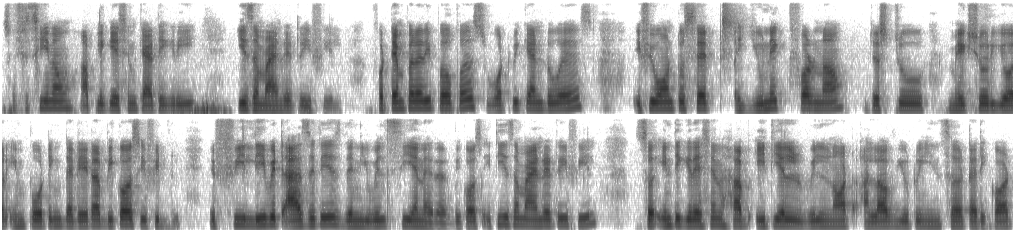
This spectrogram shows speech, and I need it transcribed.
So if you see now, application category is a mandatory field. For temporary purpose, what we can do is, if you want to set a unique for now, just to make sure you're importing the data, because if it if we leave it as it is, then you will see an error because it is a mandatory field. So integration hub ETL will not allow you to insert a record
